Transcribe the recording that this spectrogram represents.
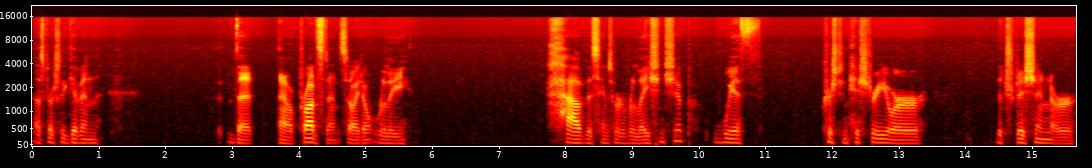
especially given that I'm a Protestant, so I don't really have the same sort of relationship with Christian history or the tradition or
